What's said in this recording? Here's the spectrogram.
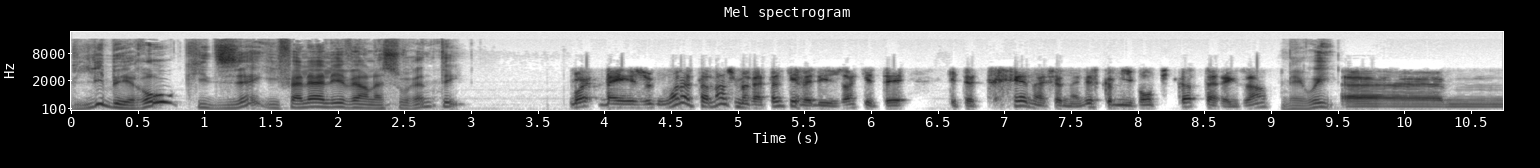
libéraux qui disaient qu'il fallait aller vers la souveraineté. Ouais, ben je- moi notamment, je me rappelle qu'il y avait des gens qui étaient qui étaient très nationalistes, comme Yvon Picotte, par exemple. Mais Ben oui. Euh,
